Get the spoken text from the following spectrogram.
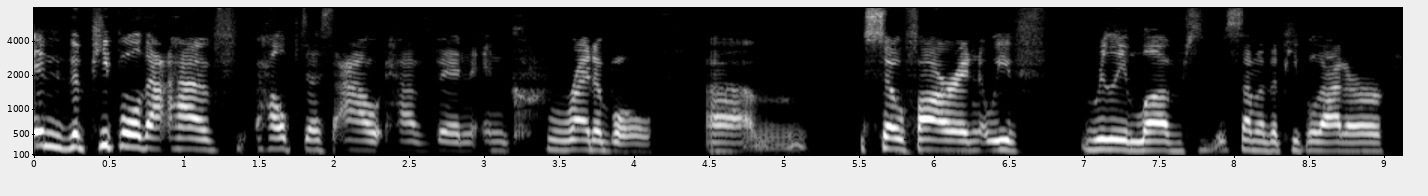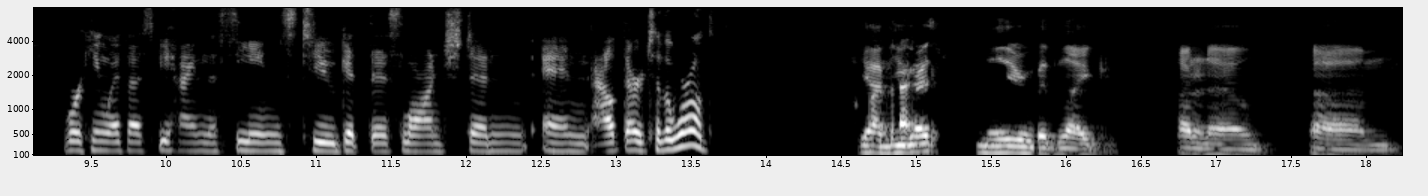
and the people that have helped us out have been incredible um, so far. And we've really loved some of the people that are working with us behind the scenes to get this launched and and out there to the world. Yeah are you guys familiar with like i don't know um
